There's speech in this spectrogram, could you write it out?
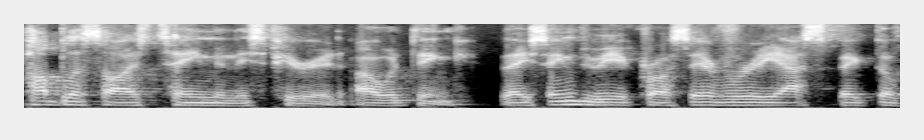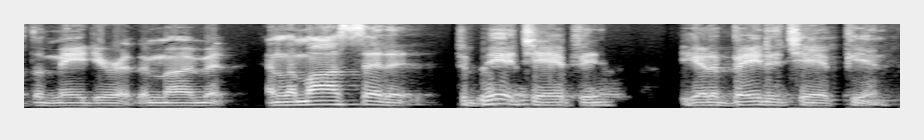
publicized team in this period, I would think. They seem to be across every aspect of the media at the moment. And Lamar said it to be a champion, you got to beat a champion.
